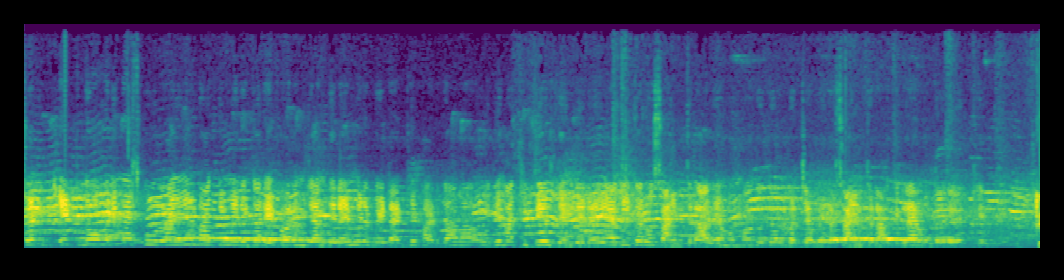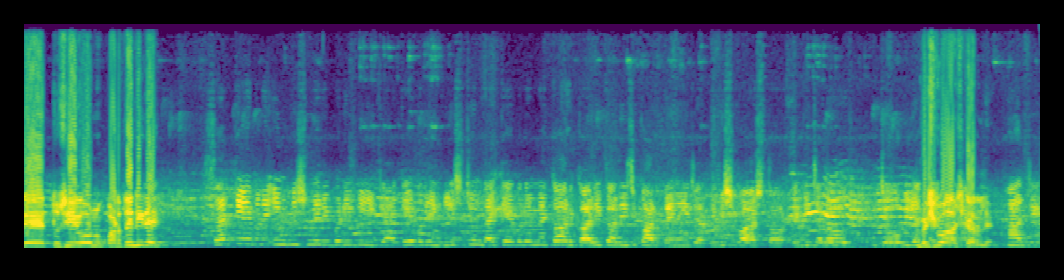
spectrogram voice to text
ਸਰ ਇੱਕ ਦੋ ਵਾਰੀ ਮੈਂ ਸਕੂਲ ਆਈ ਆ ਬਾਕੀ ਮੇਰੇ ਘਰੇ ਫਾਰਮ ਜਾਂਦੇ ਰਹੇ ਮੇਰਾ ਬੇਟਾ ਇੱਥੇ ਪੜਦਾ ਵਾ ਉਹਦੇ ਹੱਥ ਹੀ ਭੇਜ ਦਿੰਦੇ ਰਹੇ ਆ ਵੀ ਘਰੋਂ ਸਾਈਨ ਕਰਾ ਲਿਆ ਮੰਮਾ ਤੋਂ ਤੇ ਉਹ ਬੱਚਾ ਮੇਰਾ ਸਾਈਨ ਕਰਾ ਕੇ ਲੈ ਆਉਂਦਾ ਰਿਹਾ ਇੱਥੇ। ਤੇ ਤੁਸੀਂ ਉਹਨੂੰ ਪੜ੍ਹਦੇ ਨਹੀਂ ਰਹੇ? ਇੰਗਲਿਸ਼ ਮੇਰੀ ਬੜੀ ਵੀਕ ਹੈ ਕੇਵਲ ਇੰਗਲਿਸ਼ ਚ ਹੁੰਦਾ ਕੇਵਲ ਮੈਂ ਘਰ ਕਾਲੀ ਕਾਲੀ ਚ ਕਰਦੇ ਨਹੀਂ ਜਲਦੀ ਵਿਸ਼ਵਾਸ ਤੌਰ ਤੇ ਕਿ ਚਲੋ ਜੋ ਵੀ ਹੈ ਵਿਸ਼ਵਾਸ ਕਰ ਲਿਆ। ਹਾਂਜੀ।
